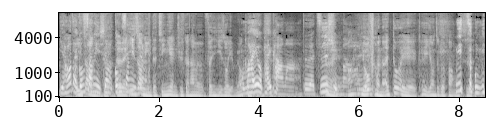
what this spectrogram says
也好歹工商一下，工商一下。依照你的经验去跟他们分析，说有没有？我们还有排卡嘛？对不对？咨询嘛？啊，有可能。哎，对，可以用这个方式。你总要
